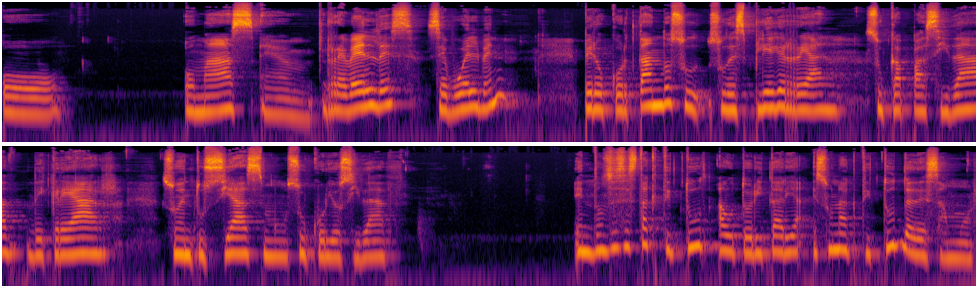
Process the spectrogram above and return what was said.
o o más em, rebeldes se vuelven, pero cortando su, su despliegue real, su capacidad de crear, su entusiasmo, su curiosidad. Entonces esta actitud autoritaria es una actitud de desamor.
